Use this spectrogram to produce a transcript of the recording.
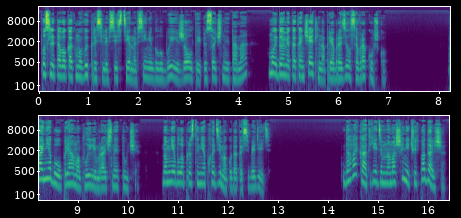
После того, как мы выкрасили все стены в сине-голубые, желтые песочные тона, мой домик окончательно преобразился в ракушку. По небу упрямо плыли мрачные тучи, но мне было просто необходимо куда-то себя деть. «Давай-ка отъедем на машине чуть подальше», —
